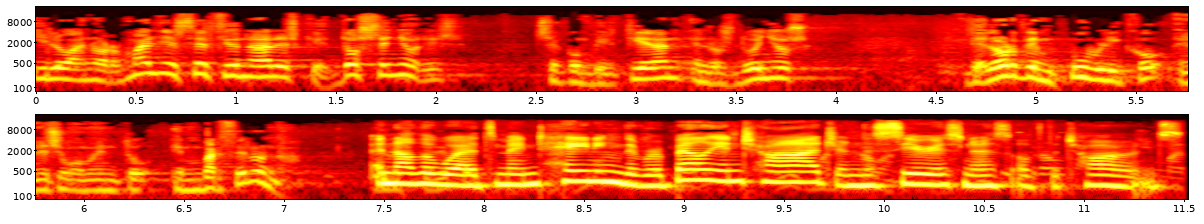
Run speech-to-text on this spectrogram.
Y lo anormal y excepcional es que dos señores se convirtieran en los dueños del orden público en ese momento en Barcelona. In other words, maintaining the rebellion charge and the seriousness of the tones.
